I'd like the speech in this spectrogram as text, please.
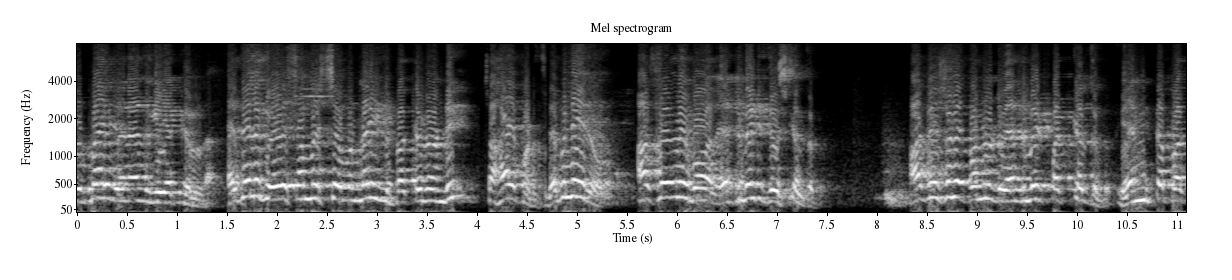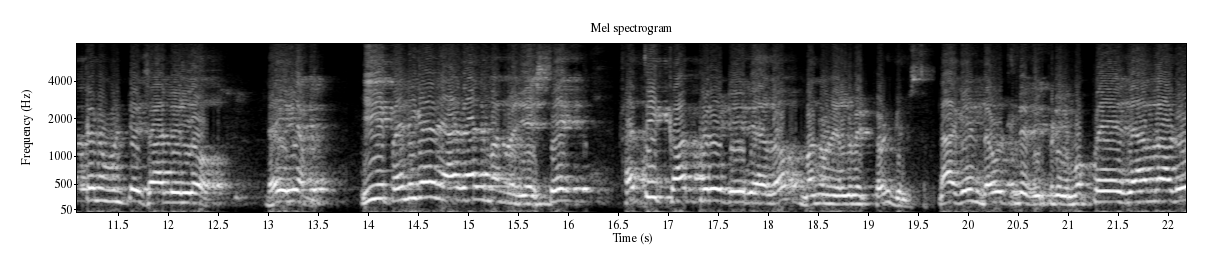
రూపాయి జనానికి ఇవ్వక్కర్లా ప్రజలకు ఏ సమస్య ఉన్నా ఇది పక్క నుండి సహాయపడుతుంది డబ్బు లేదు హాస్పిటల్కి పోవాలి. ఎంటబెట్టి తీసుకెళ్తాడు? ఆఫీసులో పని ఉంటుంది. ఎంటబెట్టి పట్టుకెళ్తాడు? ఎంత పక్కన ఉంటే చాలీలో ధైర్యం. ఈ పనిగా ఏడాది మనం చేస్తే ప్రతి కార్పొరేట్ ఏరియాలో మనం నిలబెట్టుకోవడం గెలుస్తాం. నాకేం డౌట్ లేదు. ఇప్పుడు ఈ ముప్పై ఐదు ఏళ్ళ నాడు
